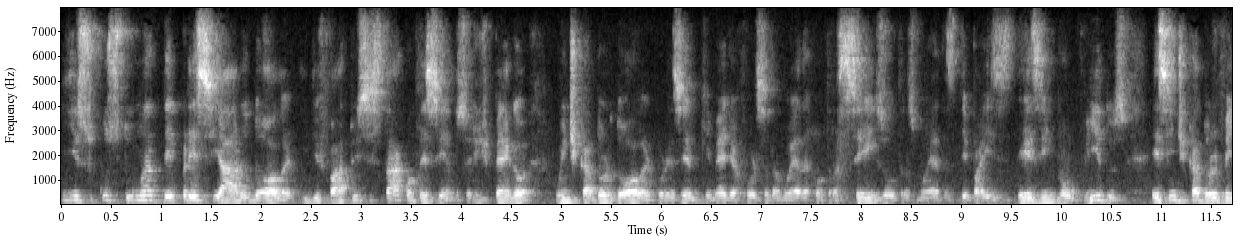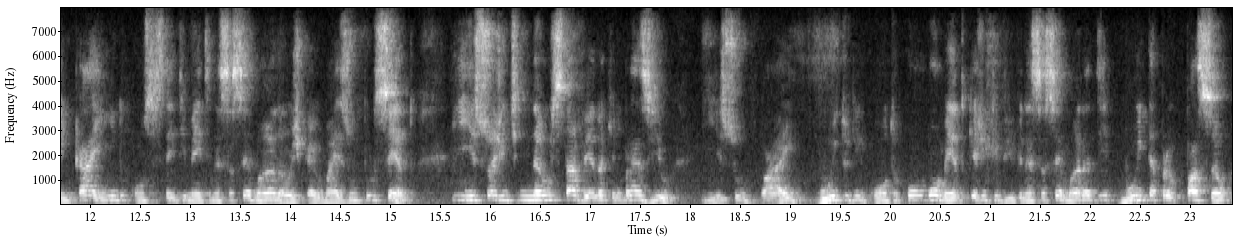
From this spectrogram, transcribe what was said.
e isso costuma depreciar o dólar. E de fato isso está acontecendo. Se a gente pega o indicador dólar, por exemplo, que mede a força da moeda contra seis outras moedas de países desenvolvidos, esse indicador vem caindo consistentemente nessa semana, hoje caiu mais 1%. E isso a gente não está vendo aqui no Brasil. E isso vai muito de encontro com o momento que a gente vive nessa semana de muita preocupação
